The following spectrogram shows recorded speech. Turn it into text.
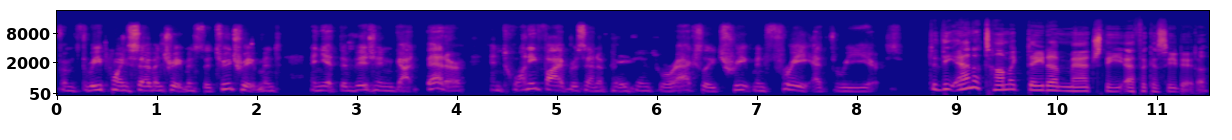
from 3.7 treatments to two treatments, and yet the vision got better, and 25% of patients were actually treatment free at three years. Did the anatomic data match the efficacy data?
